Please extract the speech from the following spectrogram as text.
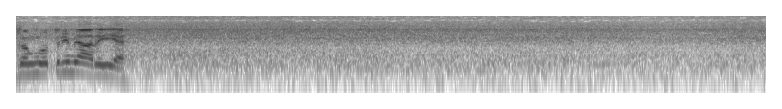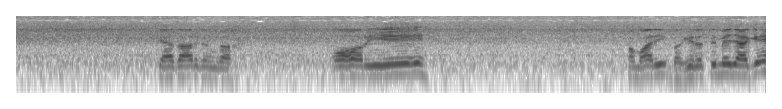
गंगोत्री में आ रही है। केदार गंगा। और ये हमारी भगीरथी में जाके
